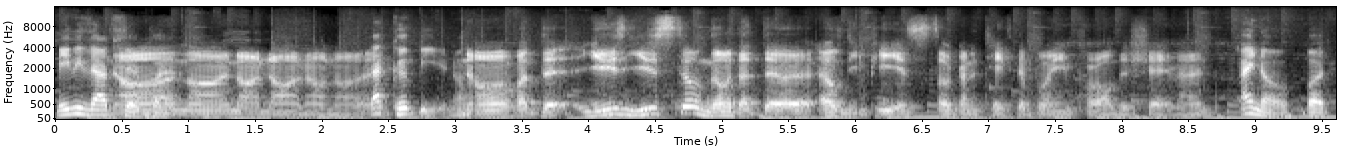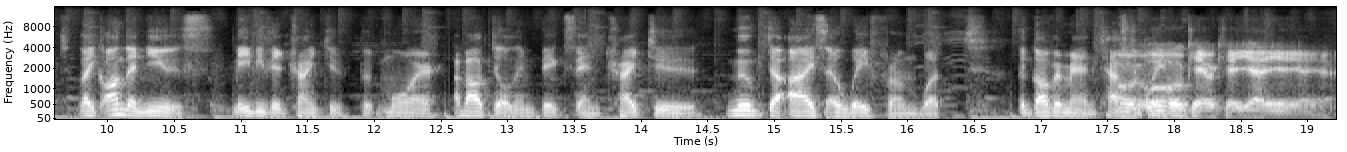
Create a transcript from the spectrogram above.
Maybe that's their No, plan. no, no, no, no, no. That could be, you know. No, but the you you still know that the LDP is still gonna take the blame for all this shit, man. I know, but like on the news, maybe they're trying to put more about the Olympics and try to move the eyes away from what the government has Oh, to blame. oh, okay, okay, yeah, yeah, yeah, yeah.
